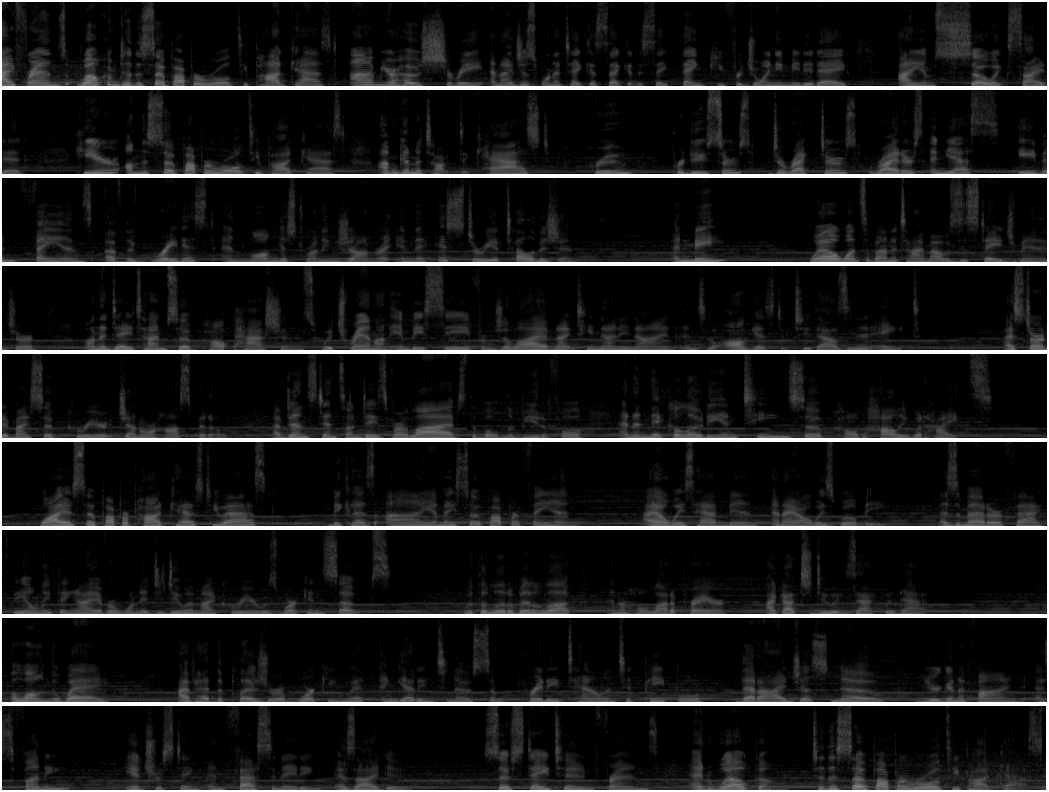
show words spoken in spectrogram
Hi, friends. Welcome to the Soap Opera Royalty Podcast. I'm your host, Cherie, and I just want to take a second to say thank you for joining me today. I am so excited. Here on the Soap Opera Royalty Podcast, I'm going to talk to cast, crew, producers, directors, writers, and yes, even fans of the greatest and longest running genre in the history of television. And me? Well, once upon a time, I was a stage manager on a daytime soap called Passions, which ran on NBC from July of 1999 until August of 2008. I started my soap career at General Hospital. I've done stints on Days of Our Lives, The Bold and the Beautiful, and a Nickelodeon teen soap called Hollywood Heights. Why a soap opera podcast, you ask? Because I am a soap opera fan. I always have been, and I always will be. As a matter of fact, the only thing I ever wanted to do in my career was work in soaps. With a little bit of luck and a whole lot of prayer, I got to do exactly that. Along the way, I've had the pleasure of working with and getting to know some pretty talented people that I just know you're going to find as funny, interesting, and fascinating as I do. So stay tuned, friends, and welcome to the Soap Opera Royalty Podcast.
